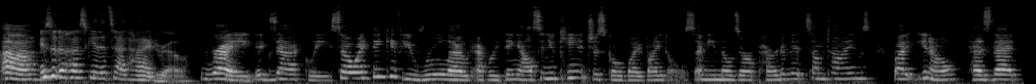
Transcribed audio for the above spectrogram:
uh, Is it a husky that's had hydro? Right, exactly. So I think if you rule out everything else, and you can't just go by vitals, I mean, those are a part of it sometimes, but you know, has that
